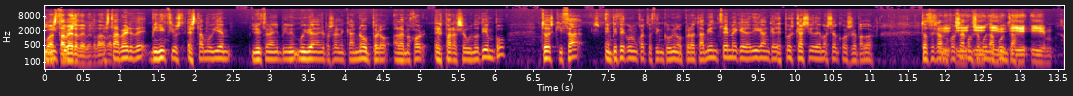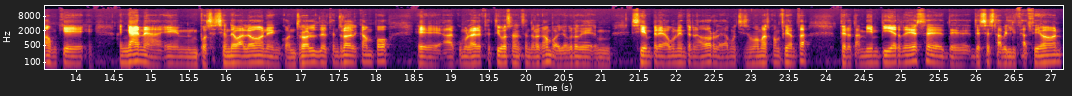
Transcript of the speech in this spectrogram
O está verde, ¿verdad? Está verde. Vinicius está muy bien, lo hizo muy bien el año pasado en el Camp Nou, pero a lo mejor es para el segundo tiempo. Entonces quizá empiece con un 4-5-1, pero también teme que le digan que después que ha sido demasiado conservador. Entonces a lo mejor saca un segunda punta. y- aunque gana en posesión de balón, en control del centro del campo, eh, a acumular efectivos en el centro del campo. Yo creo que mm, siempre a un entrenador le da muchísimo más confianza, pero también pierdes eh, de, desestabilización,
